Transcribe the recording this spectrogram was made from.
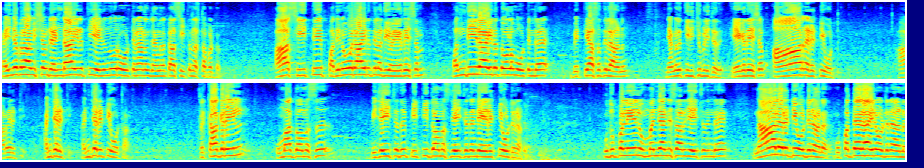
കഴിഞ്ഞ പ്രാവശ്യം രണ്ടായിരത്തി എഴുന്നൂറ് വോട്ടിനാണ് ഞങ്ങൾക്ക് ആ സീറ്റ് നഷ്ടപ്പെട്ടത്. ആ സീറ്റ് പതിനോരായിരത്തിലധികം ഏകദേശം പന്തീരായിരത്തോളം വോട്ടിന്റെ വ്യത്യാസത്തിലാണ് ഞങ്ങൾ തിരിച്ചു പിടിച്ചത് ഏകദേശം ആറരട്ടി വോട്ട്. ആറരട്ടി അഞ്ചരട്ടി അഞ്ചരട്ടി വോട്ടാണ്. തൃക്കാക്കരയിൽ ഉമാ തോമസ് വിജയിച്ചത് പി ടി തോമസ് ജയിച്ചതിന്റെ ഇരട്ടി വോട്ടിനാണ്. പുതുപ്പള്ളിയിൽ ഉമ്മൻചാണ്ടി സാർ ജയിച്ചതിന്റെ നാലിരട്ടി വോട്ടിനാണ് മുപ്പത്തേഴായിരം വോട്ടിനാണ്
